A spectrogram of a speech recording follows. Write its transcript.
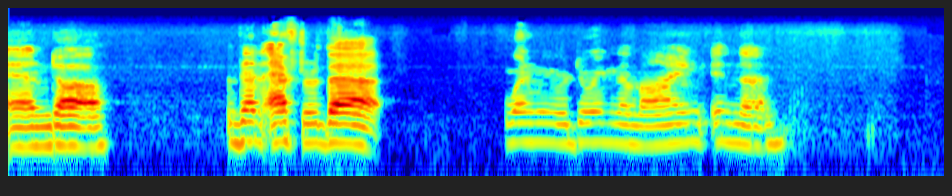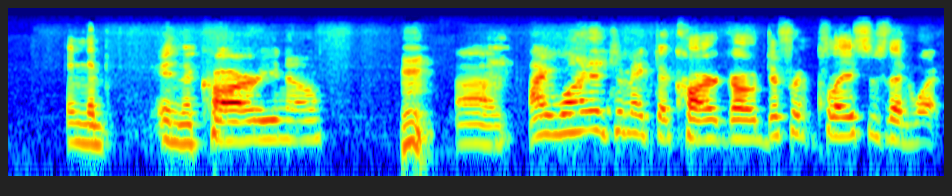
And uh, then after that, when we were doing the mind in the, in the, in the car, you know, hmm. uh, I wanted to make the car go different places than what,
